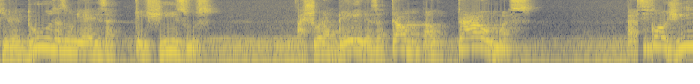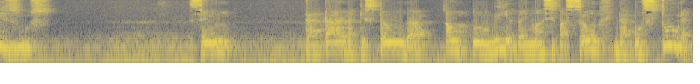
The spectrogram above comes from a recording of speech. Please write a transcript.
que reduz as mulheres a queixismos, a choradeiras, a, traum a traumas, a psicologismos, sem tratar da questão da autonomia, da emancipação, da postura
